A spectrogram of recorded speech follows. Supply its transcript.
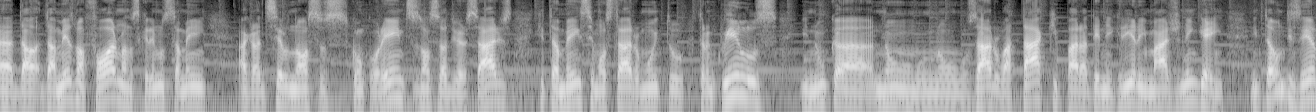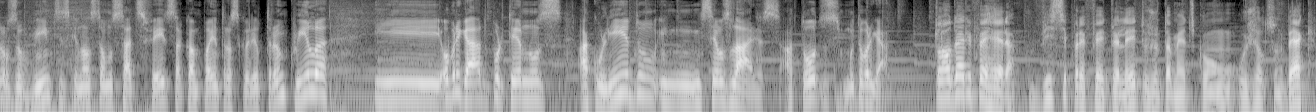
Uh, da, da, mesma forma, nós queremos também agradecer os nossos concorrentes, nossos adversários, que também se mostraram muito tranquilos e nunca não, não usaram o ataque para denegrir a imagem de ninguém. Então, dizer aos ouvintes que nós estamos satisfeitos, a campanha transcorreu tranquila e obrigado por ter nos acolhido em, em seus lares. A todos, muito obrigado. Claudério Ferreira, vice-prefeito eleito juntamente com o Gilson Becker,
